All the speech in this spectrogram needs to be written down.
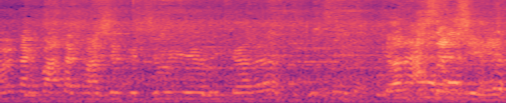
انك بعدك مع شركه سوريا هذيك كانت كان احسن شيء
